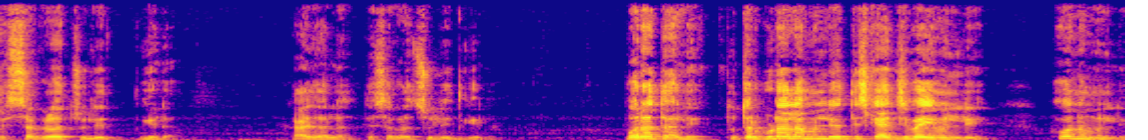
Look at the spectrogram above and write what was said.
ते सगळं चुलीत गेलं. काय झालं? ते सगळं चुलीत गेलं. परत आली. तू तर बुडाला म्हणली होतीस की आजीबाई म्हणली? हो ना म्हणली.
